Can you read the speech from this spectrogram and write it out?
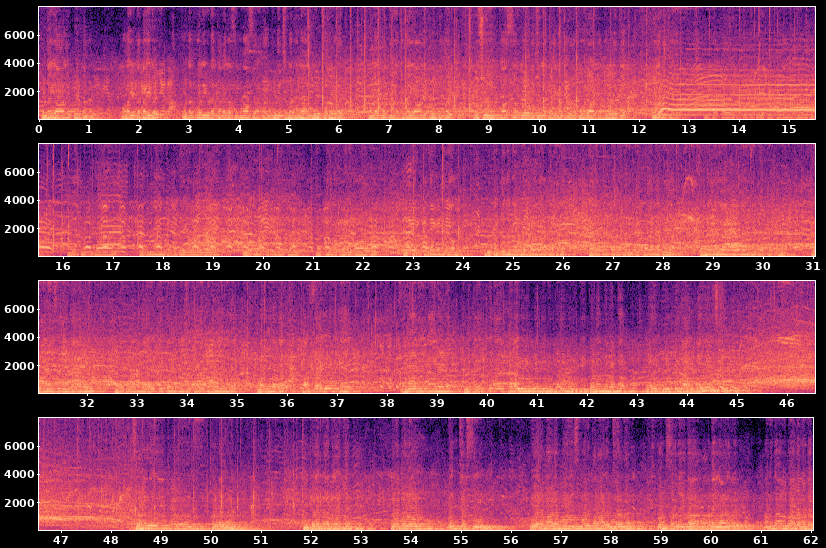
പടയാളി കൂട്ടങ്ങൾ. വളയിട്ട കൈകൾ ഉടംബലിയുടെ കനകസിംഹാസനങ്ങൾ പിടിച്ചടക്കുക എന്ന ലക്ഷ്യത്തോടെ കടന്നെത്തിയ പടയാളി കൂട്ടങ്ങൾ തൃശൂർ കാസർഗോഡ് ജില്ലകളിൽ തമ്മിലുള്ള പോരാട്ടങ്ങളിലേക്ക് പതിനേഴ് പടയാളികളുടെ പോരാട്ടത്തിലേക്ക് തട്ടകം വഴിമാറുന്നു തടവുമില്ലാതെ ഒരു തട്ടുതകർപ്പ് പോരാട്ടത്തിന് കളിത്തട്ടകം ഒരുക്കി കടന്നെത്തിയ സഹരിയ കോളേജിന്റെ പട്ടണം യൂണിവേഴ്സിറ്റി തലങ്ങളിൽ കളിക്കളങ്ങൾ അരക്കിത്തറപ്പിച്ച് കടന്നു പോകുന്നവർ മറുപുറത്ത് കാസർഗോഡിന്റെ സഹോദരന്മാരോട് ഒരു നേർക്കുനേർ കളയൂട്ടത്തിന് കളമൊരുക്കി കടന്നു വന്ന കളിക്കൂട്ടുകാർ കൈയടിച്ചു സഹൃദയ കോളേജ് തുടരണം ഈ കളിക്കളത്തിലേക്ക് കളമള്ളൂർ ബെഞ്ചർസിയും ഏറുമാടം മൂർക്കനാടും ചേർന്ന് സ്പോൺസർ ചെയ്ത പടയാളികൾ വനിതാ വിഭാഗങ്ങളുടെ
